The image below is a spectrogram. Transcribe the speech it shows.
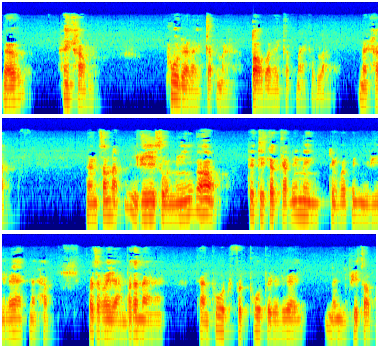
แล้วให้เขาพูดอะไรกลับมา ตอบอะไรกลับมากับเรานะครับนั้นสำหรับ EP ศูนย์นี้ก็ติดติดกัดกัดนิดนึงถือว่าเป็น EP แรกนะครับ ก็จะพยายามพัฒนาการพูดฝึกพูดไปเรื่อยๆใน EP ต่อไป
